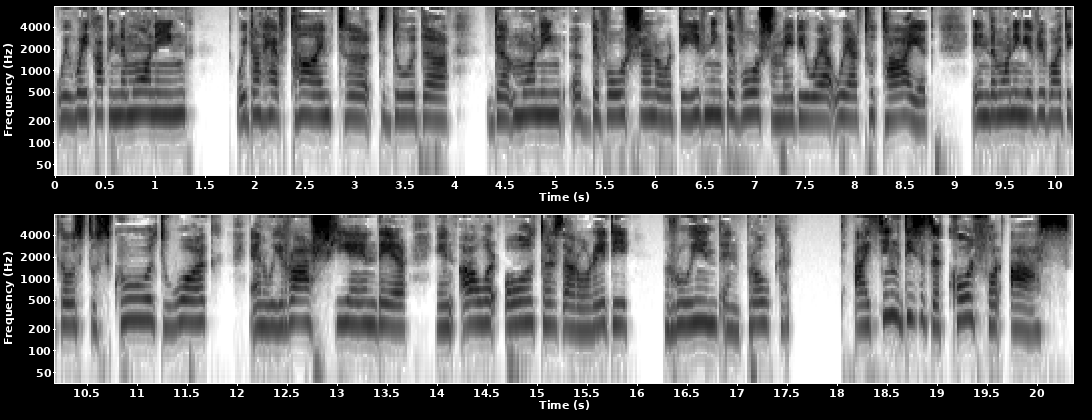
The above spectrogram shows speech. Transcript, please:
we wake up in the morning. We don't have time to, to do the, the morning uh, devotion or the evening devotion. Maybe we are, we are too tired. In the morning, everybody goes to school, to work, and we rush here and there, and our altars are already ruined and broken. I think this is a call for us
